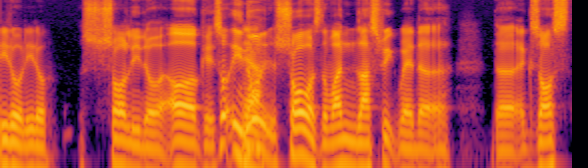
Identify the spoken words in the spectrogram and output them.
Lido, Lido. Shaw Lido. Oh, okay. So you know, Shaw was the one last week where the the exhaust,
